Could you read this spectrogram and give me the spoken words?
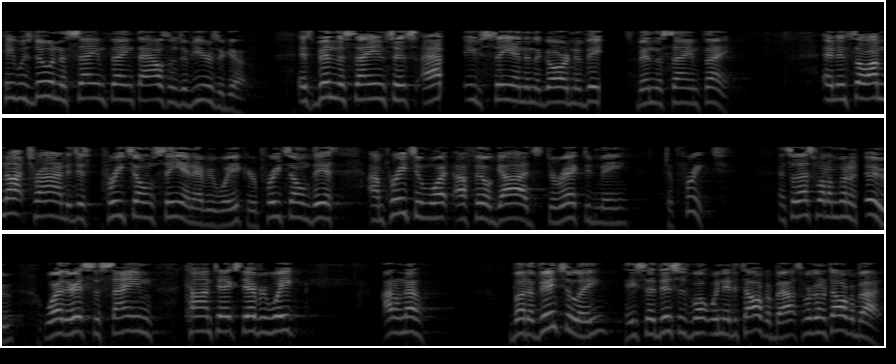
He was doing the same thing thousands of years ago. It's been the same since Adam and Eve sinned in the Garden of Eden. It's been the same thing. And, and so I'm not trying to just preach on sin every week or preach on this. I'm preaching what I feel God's directed me to preach. And so that's what I'm going to do. Whether it's the same context every week, I don't know. But eventually, he said, this is what we need to talk about, so we're going to talk about it.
